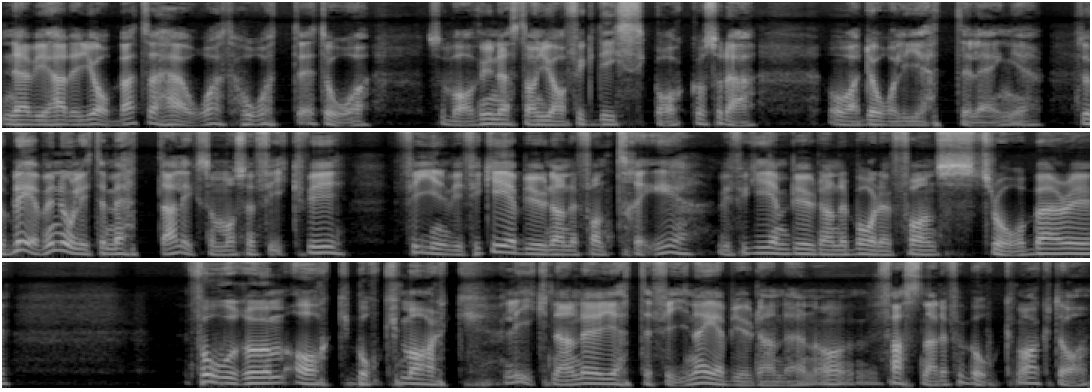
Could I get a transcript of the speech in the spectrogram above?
när vi hade jobbat så här hårt, hårt ett år så var vi nästan, jag fick diskbråck och sådär och var dålig jättelänge. Så blev vi nog lite mätta liksom och sen fick vi fin. Vi fick erbjudande från tre. Vi fick erbjudande både från Strawberry, Forum och Bookmark. Liknande jättefina erbjudanden och fastnade för Bookmark då.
